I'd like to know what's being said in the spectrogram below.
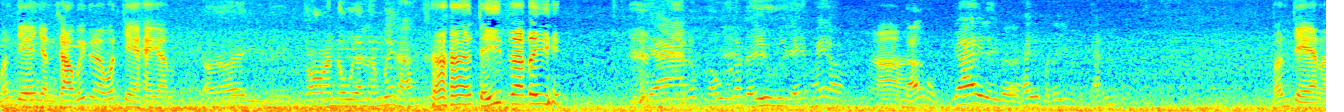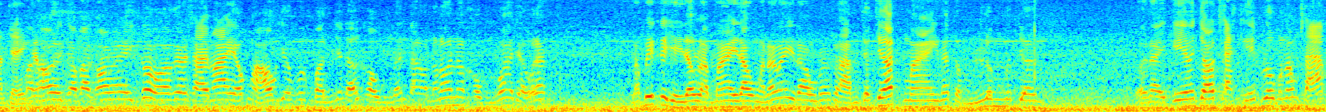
bánh tre nhìn sao biết à, bánh tre hay anh? Trời ơi con anh nuôi anh không biết hả? Chỉ ra đi. Da đúc nụ của nó đều như vậy em thấy không? À, nở một cái đi rồi thấy mà đi bánh tre là anh chị mà cái- thôi cho bà con đây có xài mai ủng hộ cho phương bình chứ đỡ khùng đến tao nó nói nó khùng quá trời đó nó biết cái gì đâu làm mai đâu mà nó nói đâu nó làm cho chết mai nó tùm lum hết trơn. Rồi này kia nó cho sạc kịp luôn mà nó không sạp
